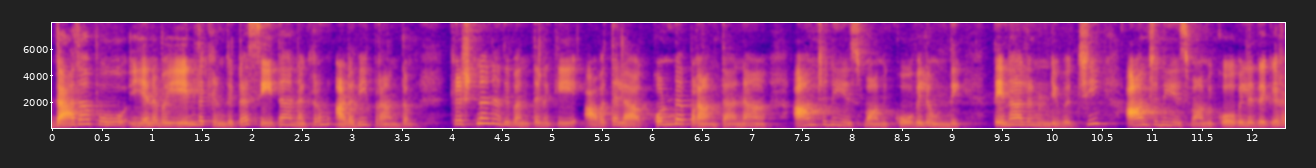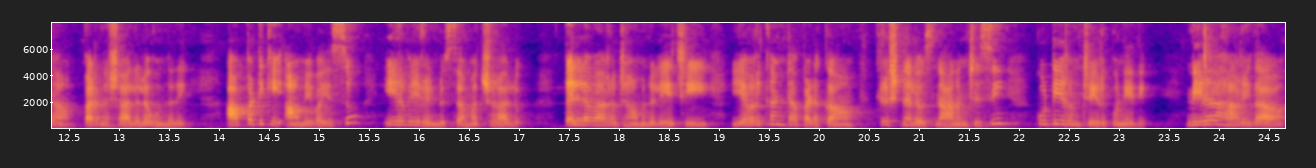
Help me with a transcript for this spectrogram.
దాదాపు ఎనభై ఏండ్ల క్రిందట సీతానగరం అడవి ప్రాంతం. కృష్ణానది వంతెనకి అవతల కొండ ప్రాంతాన ఆంజనేయ స్వామి కోవెల ఉంది. తెనాల నుండి వచ్చి ఆంజనేయ స్వామి కోవెల దగ్గర పర్ణశాలలో ఉన్నది. అప్పటికి ఆమె వయస్సు ఇరవై రెండు సంవత్సరాలు. తెల్లవారుజామున లేచి ఎవరికంటా పడక కృష్ణలో స్నానం చేసి కుటీరం చేరుకునేది. నిరాహారిగా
